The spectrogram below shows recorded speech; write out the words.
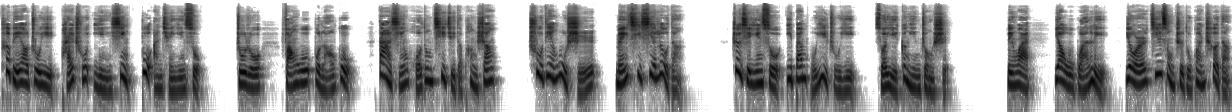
特别要注意排除隐性不安全因素，诸如房屋不牢固。大型活动器具的碰伤、触电误食、煤气泄漏等，这些因素一般不易注意，所以更应重视。另外，药物管理、幼儿接送制度贯彻等，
